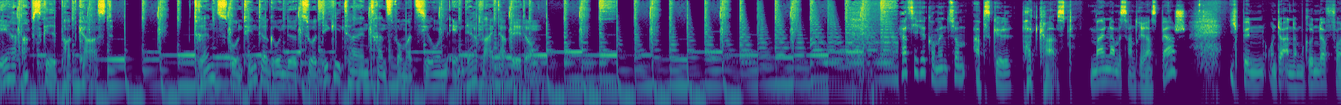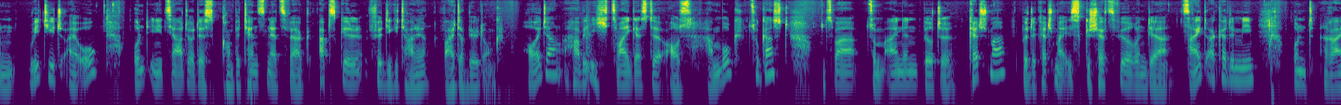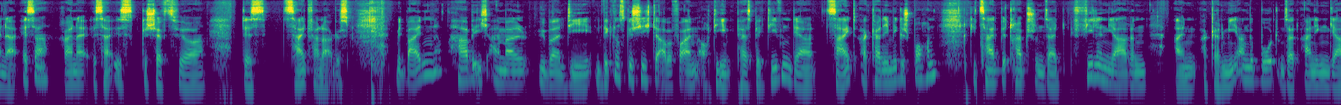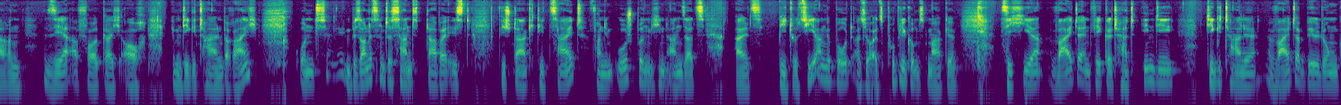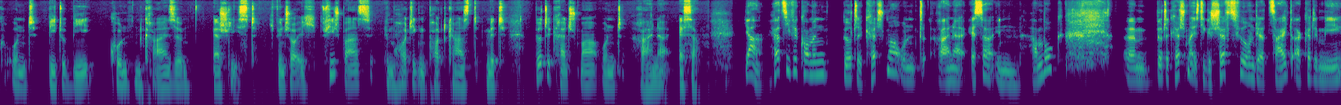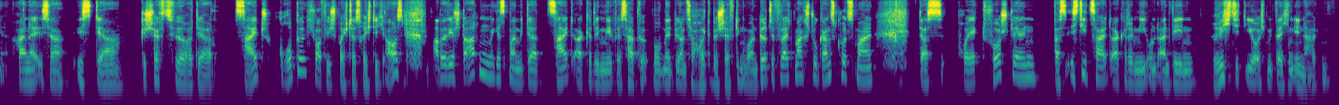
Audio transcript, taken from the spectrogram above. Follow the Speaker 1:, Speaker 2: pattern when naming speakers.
Speaker 1: Der Upskill Podcast. Trends und Hintergründe zur digitalen Transformation in der Weiterbildung.
Speaker 2: Herzlich willkommen zum Upskill Podcast. Mein Name ist Andreas Bersch. Ich bin unter anderem Gründer von Reteach.io und Initiator des Kompetenznetzwerk Upskill für digitale Weiterbildung. Heute habe ich zwei Gäste aus Hamburg zu Gast. Und zwar zum einen Birte Kretschmer. Birte Kretschmer ist Geschäftsführerin der Zeitakademie und Rainer Esser. Rainer Esser ist Geschäftsführer des Zeitverlages. Mit beiden habe ich einmal über die Entwicklungsgeschichte, aber vor allem auch die Perspektiven der Zeitakademie gesprochen. Die Zeit betreibt schon seit vielen Jahren ein Akademieangebot und seit einigen Jahren sehr erfolgreich auch im digitalen Bereich. Und besonders interessant dabei ist, wie stark die Zeit von dem ursprünglichen Ansatz als B2C-Angebot, also als Publikumsmarke, sich hier weiterentwickelt hat in die digitale Weiterbildung und B2B-Kundenkreise erschließt. Ich wünsche euch viel Spaß im heutigen Podcast mit Birte Kretschmer und Rainer Esser. Ja, herzlich willkommen Birte Kretschmer und Rainer Esser in Hamburg. Ähm, Birte Kretschmer ist die Geschäftsführerin der Zeitakademie. Rainer Esser ist der Geschäftsführer der Zeitgruppe. Ich hoffe, ich spreche das richtig aus. Aber wir starten jetzt mal mit der Zeitakademie, weshalb, womit wir uns ja heute beschäftigen wollen. Birte, vielleicht magst du ganz kurz mal das Projekt vorstellen. Was ist die Zeitakademie und an wen richtet ihr euch mit welchen Inhalten?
